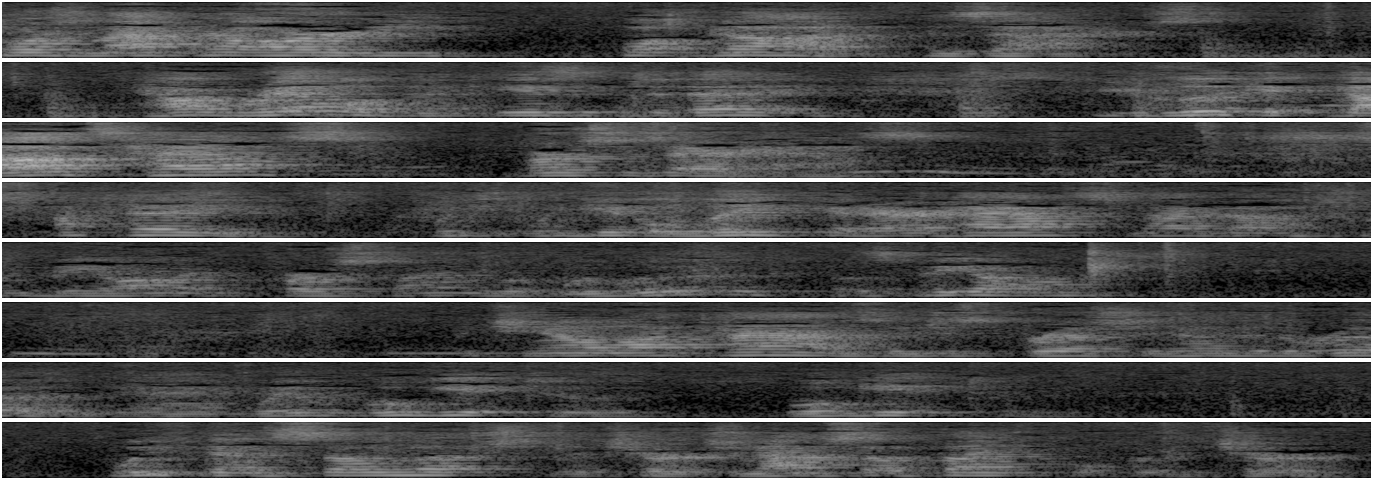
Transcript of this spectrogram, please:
Or is my priority what God desires? How relevant is it today? You look at God's house versus our house. I tell you, we, we get a leak at our house, my gosh, we'd be on it first thing, but we would. Let's be honest. But you know, a lot of times we just brush it under the rug. Man. We'll, we'll get to it. We'll get to it. We've done so much to the church, and I'm so thankful for the church.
